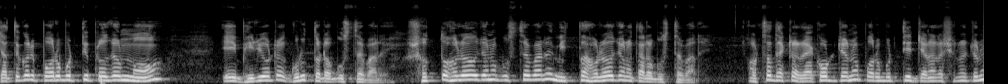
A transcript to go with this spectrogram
যাতে করে পরবর্তী প্রজন্ম এই ভিডিওটার গুরুত্বটা বুঝতে পারে। সত্য হলেও যেন বুঝতে পারে, মিথ্যা হলেও যেন তারা বুঝতে পারে। অর্থাৎ একটা রেকর্ড যেন পরবর্তী জেনারেশনের জন্য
